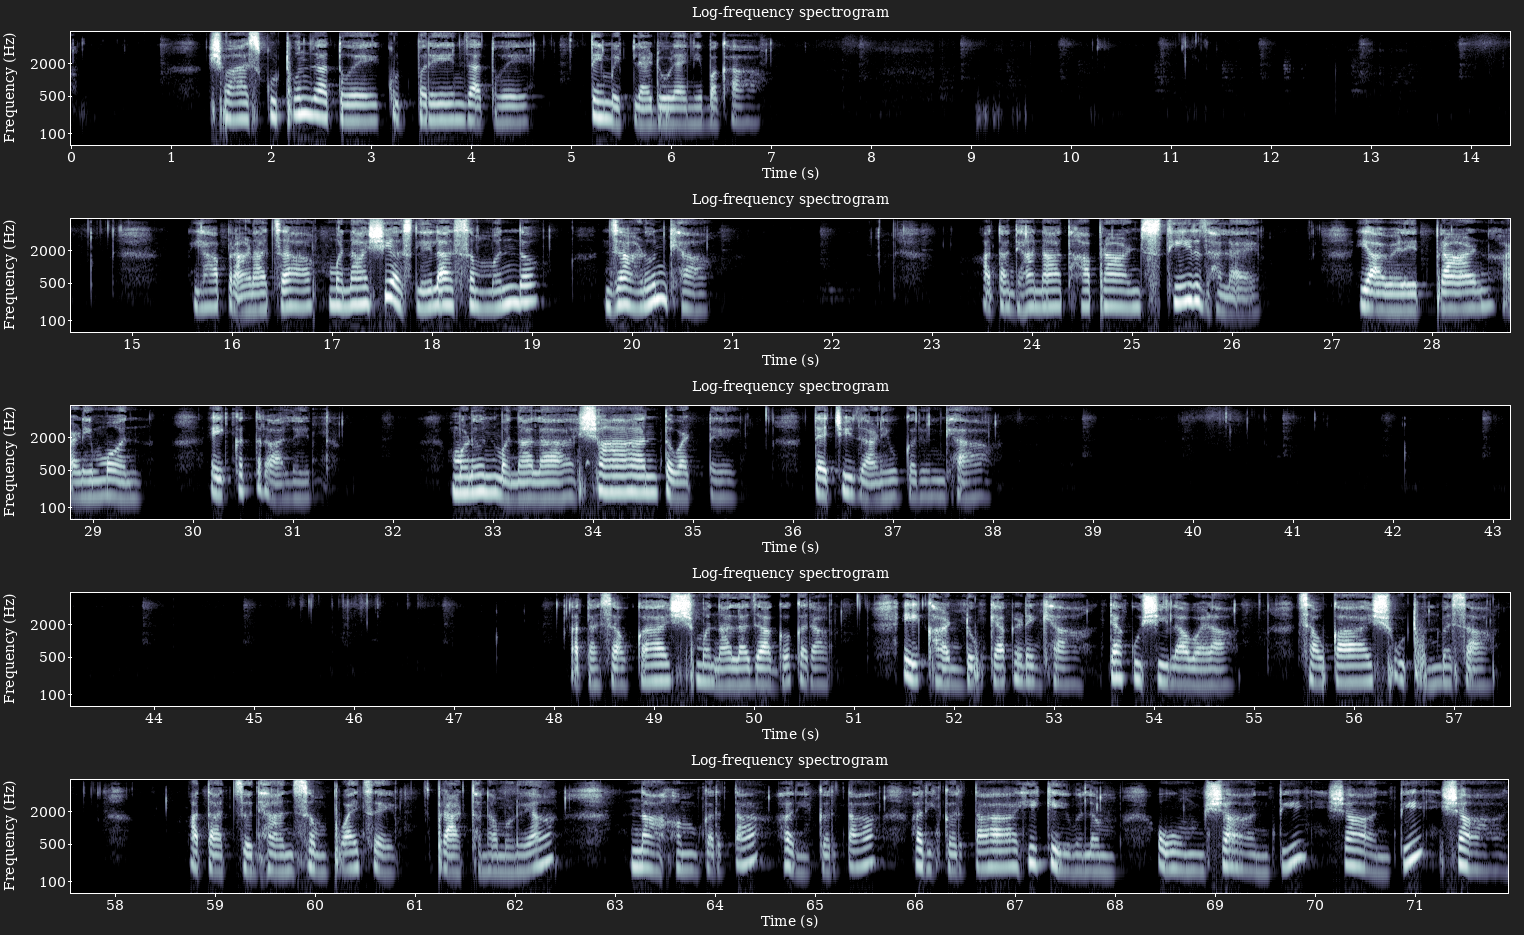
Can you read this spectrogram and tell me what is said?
श्वास कुठून जातोय कुठपर्यंत जातोय ते मिटल्या डोळ्यांनी बघा. ह्या प्राणाचा मनाशी असलेला संबंध जाणून घ्या. आता ध्यानात हा प्राण स्थिर झालाय. या वेळेत प्राण आणि मन एकत्र आलेत. म्हणून मनाला शांत वाटते. त्याची जाणीव करून घ्या. आता सावकाश मनाला जाग करा. एक हात डोक्याकडे घ्या त्या कुशीला वळा. सावकाश उठून बसा. आता आजचं ध्यान संपवायचंय. प्रार्थना म्हणूया. नाहम करता हरि करता हरि करता हि केवलम. ओम शांती शांती शांती.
